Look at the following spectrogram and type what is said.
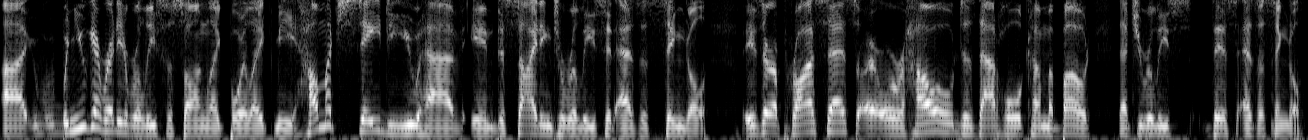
uh, when you get ready to release a song like "Boy Like Me," how much say do you have in deciding to release it as a single? Is there a process, or, or how does that whole come about that you release this as a single?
